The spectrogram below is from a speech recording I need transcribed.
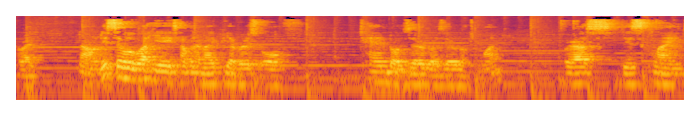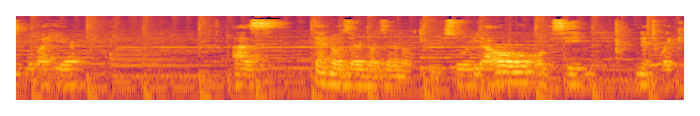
Alright, now this server over here is having an IP address of 10.0.0.1, whereas this client over here has 10.0.0.3. So we are all on the same network.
